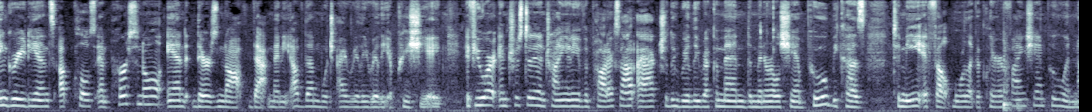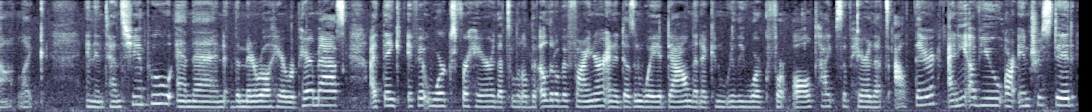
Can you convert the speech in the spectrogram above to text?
ingredients up close and personal and there's not that many of them which I really really appreciate. If you are interested in trying any of the products out I actually really recommend the mineral shampoo because to me it felt more like a clarifying shampoo and not like an intense shampoo and then the mineral hair repair mask. I think if it works for hair that's a little bit a little bit finer and it doesn't weigh it down, then it can really work for all types of hair that's out there. Any of you are interested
